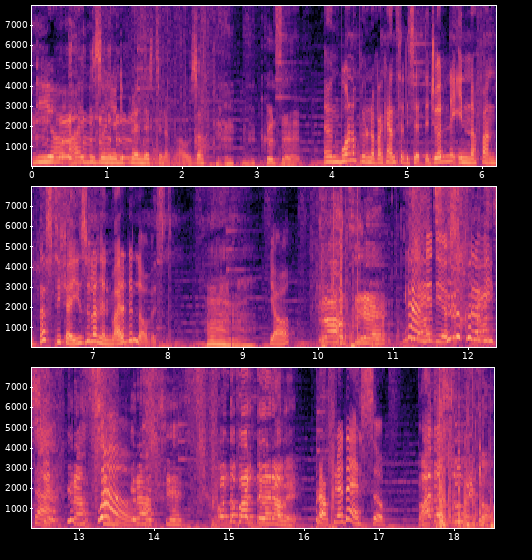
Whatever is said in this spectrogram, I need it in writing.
Dio, hai bisogno di prenderti una pausa. Cos'è? È un buono per una vacanza di sette giorni in una fantastica isola nel mare dell'Ovest. Ara. Yeah? Grazie! Grande Dio, su con la vita! Grazie! Wow! Grazie! Quando parte la nave? Proprio adesso! Vado subito!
